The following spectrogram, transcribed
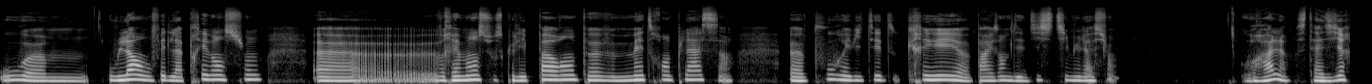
où, euh, là, on fait de la prévention euh, vraiment sur ce que les parents peuvent mettre en place euh, pour éviter de créer, par exemple, des dystimulations orales, c'est-à-dire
